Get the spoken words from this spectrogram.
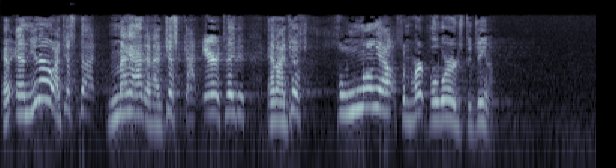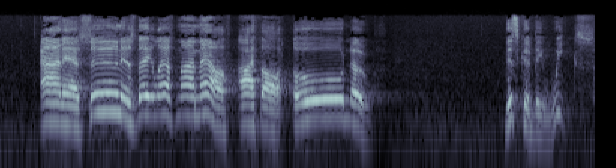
And, and you know, I just got mad and I just got irritated and I just flung out some hurtful words to Gina. And as soon as they left my mouth, I thought, oh no, this could be weeks.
